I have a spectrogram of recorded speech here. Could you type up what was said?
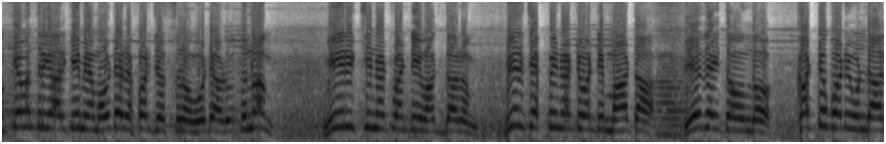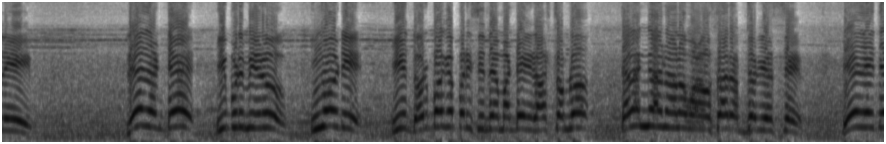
ముఖ్యమంత్రి గారికి మేము ఒకటే రెఫర్ చేస్తున్నాం ఒకటే అడుగుతున్నాం. మీరిచ్చినటువంటి వాగ్దానం మీరు చెప్పినటువంటి మాట ఏదైతే ఉందో కట్టుబడి ఉండాలి. లేదంటే ఇప్పుడు మీరు ఇంకోటి ఈ దౌర్భాగ్య పరిస్థితి ఏమంటే ఈ రాష్ట్రంలో తెలంగాణలో మనం ఒకసారి అబ్జర్వ్ చేస్తే ఏదైతే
